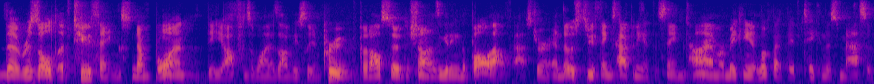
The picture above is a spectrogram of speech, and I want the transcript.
the result of two things. Number one, the offensive line is obviously improved, but also Deshaun is getting the ball out faster, and those two things happening at the same time are making it look like they've taken this massive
